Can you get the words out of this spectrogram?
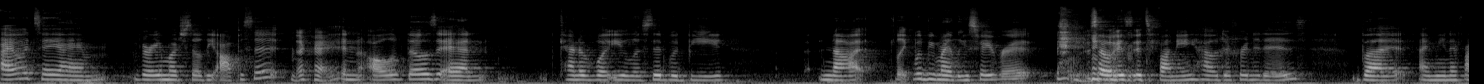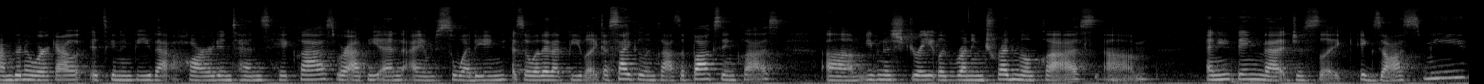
I would say I'm very much so the opposite. Okay. In all of those, and kind of what you listed would be not like would be my least favorite so it's it's funny how different it is. But I mean, if I'm gonna work out, it's gonna be that hard, intense hit class where at the end I am sweating. So whether that be like a cycling class, a boxing class, um, even a straight like running treadmill class, um, anything that just like exhausts me.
